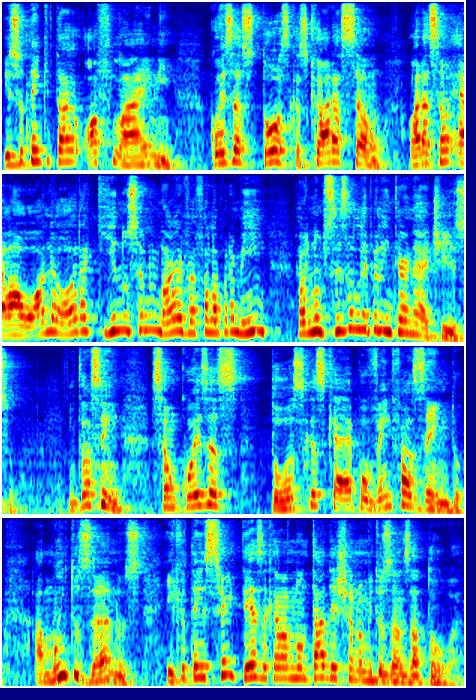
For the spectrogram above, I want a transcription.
Isso tem que estar tá offline. Coisas toscas, que oração? Oração, ela olha a hora aqui no celular e vai falar para mim. Ela não precisa ler pela internet isso. Então, assim, são coisas toscas que a Apple vem fazendo há muitos anos e que eu tenho certeza que ela não está deixando muitos anos à toa.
